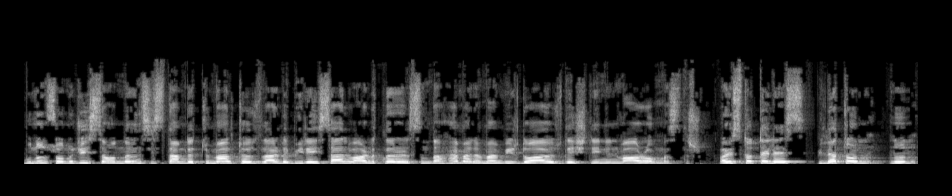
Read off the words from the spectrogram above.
Bunun sonucu ise onların sistemde tümel tözlerle bireysel varlıklar arasında hemen hemen bir doğa özdeşliğinin var olmasıdır. Aristoteles, Platon'un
